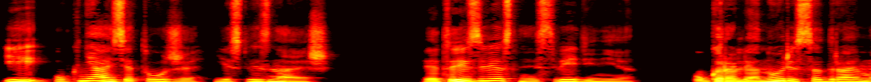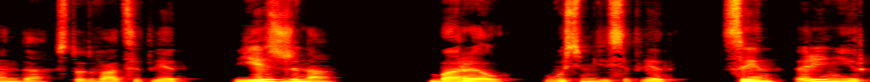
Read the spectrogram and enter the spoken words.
И у князя тоже, если знаешь. Это известные сведения. У короля Норриса Драймонда 120 лет. Есть жена. Барел 80 лет. Сын Ренир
